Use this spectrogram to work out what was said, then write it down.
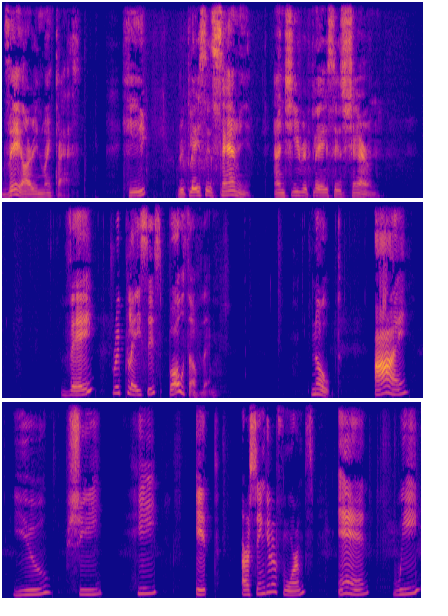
they are in my class. He replaces Sammy and she replaces Sharon. They replaces both of them. Note, I, you, she, he, it are singular forms, and we,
